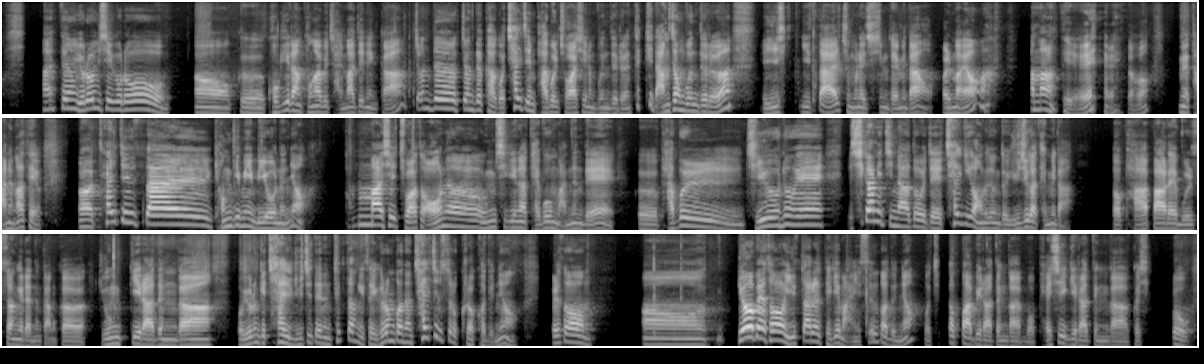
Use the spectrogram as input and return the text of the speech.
하여튼 이런 식으로 어, 그 고기랑 궁합이 잘 맞으니까 쫀득쫀득하고 찰진 밥을 좋아하시는 분들은 특히 남성분들은 이, 이쌀 주문해 주시면 됩니다. 얼마요? 3만 원대에 해서 구매 가능하세요. 어, 찰진 쌀 경기미 미호는요. 밥맛이 좋아서 어느 음식이나 대부분 맞는데 그 밥을 지은 후에 시간이 지나도 이제 찰기가 어느 정도 유지가 됩니다. 그래서 밥알의 물성이라든가 그 윤기라든가 뭐 이런 게 잘 유지되는 특성이 있어요. 그런 거는 찰질수록 그렇거든요. 그래서 어, 기업에서 이 쌀을 되게 많이 쓰거든요. 뭐 즉석밥이라든가 뭐 배식이라든가 그 식으로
